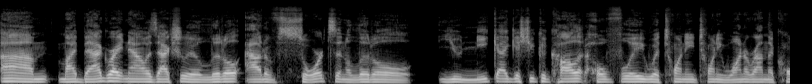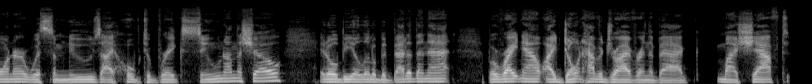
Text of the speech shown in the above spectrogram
Um, my bag right now is actually a little out of sorts and a little unique, I guess you could call it. Hopefully, with 2021 around the corner, with some news I hope to break soon on the show, it'll be a little bit better than that. But right now, I don't have a driver in the bag my shaft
